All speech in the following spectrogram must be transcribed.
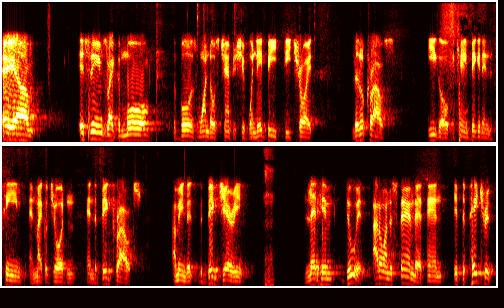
Hey, um, it seems like the more the Bulls won those championships, when they beat Detroit, Little Krause, ego became bigger than the team and Michael Jordan and the big Krause. I mean, the, the big Jerry mm-hmm. let him do it. I don't understand that. And if the Patriots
